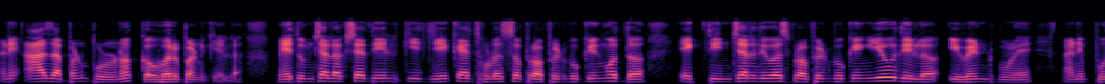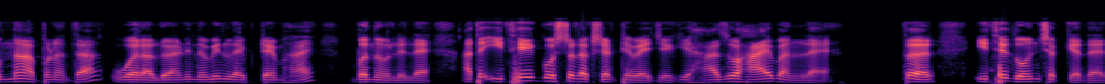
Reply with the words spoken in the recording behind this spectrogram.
आणि आज आपण पूर्ण कव्हर पण केलं. म्हणजे तुमच्या लक्षात येईल की जे काय थोडंसं प्रॉफिट बुकिंग होतं एक तीन चार दिवस प्रॉफिट बुकिंग येऊ दिलं इव्हेंटमुळे आणि पुन्हा आपण आता वर आलो आहे आणि नवीन लाईफ टाईम हाय बनवलेला आहे. आता इथे एक गोष्ट लक्षात ठेवायची की हा जो हाय बनला आहे तर इथे दोन शक्यता आहेत.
